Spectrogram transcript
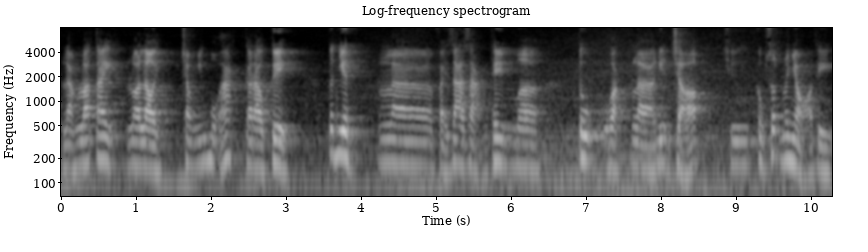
làm loa tay, loa lời trong những bộ hát karaoke. Tất nhiên là phải gia giảm thêm uh, tụ hoặc là điện trở. Chứ công suất nó nhỏ thì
